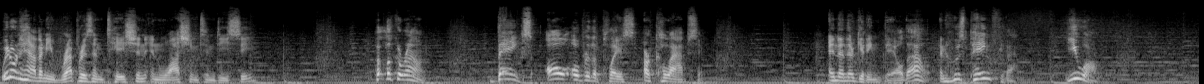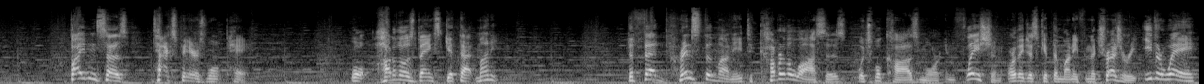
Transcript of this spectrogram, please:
We don't have any representation in Washington, D.C. But look around. Banks all over the place are collapsing. And then they're getting bailed out. And who's paying for that? You are. Biden says taxpayers won't pay. Well, how do those banks get that money? The Fed prints the money to cover the losses, which will cause more inflation, or they just get the money from the Treasury. Either way,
